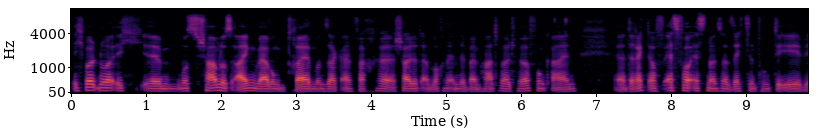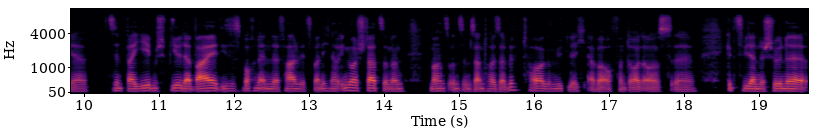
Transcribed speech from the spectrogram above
Ich wollte nur, ich ähm, muss schamlos Eigenwerbung betreiben und sage einfach, äh, schaltet am Wochenende beim Hartwald Hörfunk ein. Äh, direkt auf svs1916.de. Wir sind bei jedem Spiel dabei. Dieses Wochenende fahren wir zwar nicht nach Ingolstadt, sondern machen es uns im Sandhäuser VIP Tower gemütlich, aber auch von dort aus äh, gibt es wieder eine schöne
